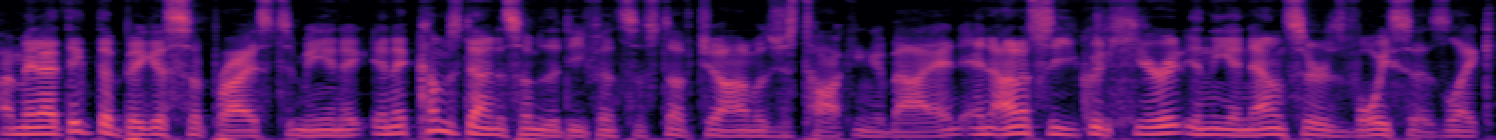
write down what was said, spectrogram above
I mean, I think the biggest surprise to me, and it, and it comes down to some of the defensive stuff John was just talking about, and, and honestly, you could hear it in the announcers' voices. Like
